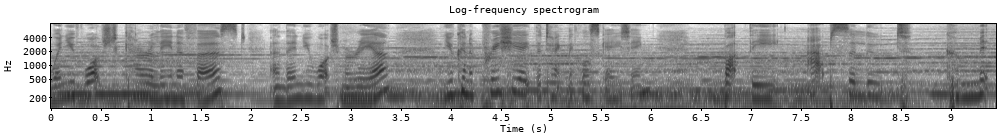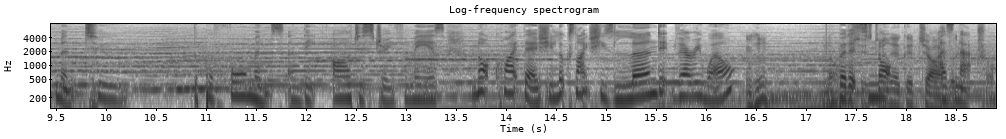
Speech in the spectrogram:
When you've watched Carolina first and then you watch Maria, you can appreciate the technical skating, but the absolute commitment to performance and the artistry for me is not quite there. She looks like she's learned it very well, mm-hmm. No, but it's not a good job. as natural.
